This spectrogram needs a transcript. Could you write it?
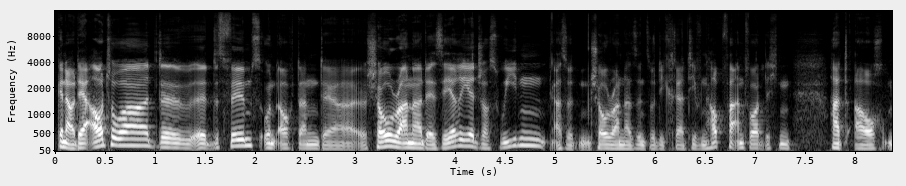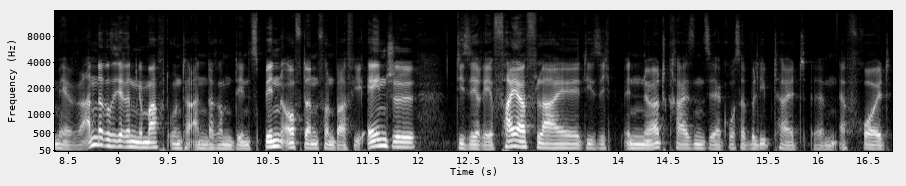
Genau, der Autor de, äh, des Films und auch dann der Showrunner der Serie, Joss Whedon, also Showrunner sind so die kreativen Hauptverantwortlichen, hat auch mehrere andere Serien gemacht, unter anderem den Spin-off dann von Buffy Angel, die Serie Firefly, die sich in Nerdkreisen sehr großer Beliebtheit ähm, erfreut.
